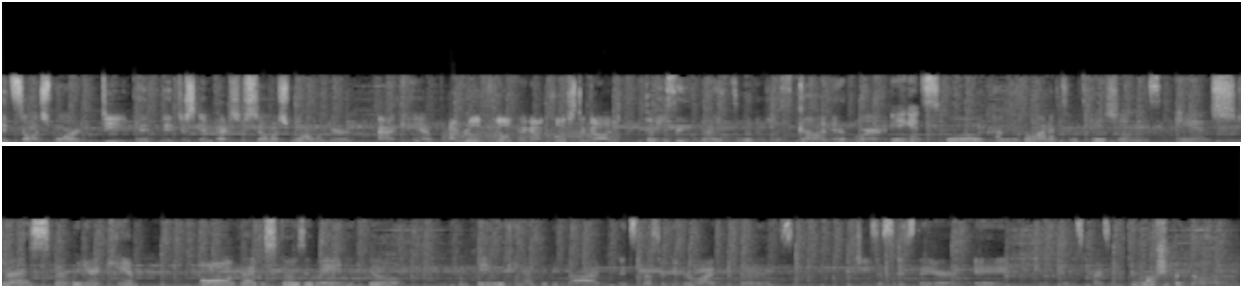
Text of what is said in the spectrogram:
It's so much more deep. It, it just impacts you so much more when you're at camp. I really feel like I got close to God. There's just these nights where there's just God everywhere. Being at school comes with a lot of temptations and stress, but when you're at camp, all of that just goes away and you feel completely connected to God. It's the best week of your life because Jesus is there and you can feel His presence. Worshiping God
